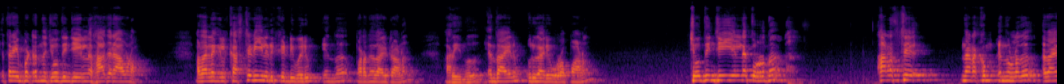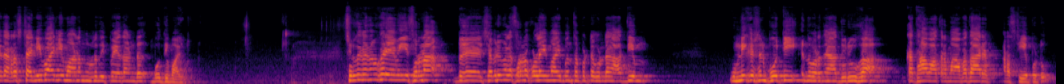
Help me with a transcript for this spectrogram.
എത്രയും പെട്ടെന്ന് ചോദ്യം ചെയ്യലിന് ഹാജരാവണം. അതല്ലെങ്കിൽ കസ്റ്റഡിയിൽ എടുക്കേണ്ടി വരും എന്ന് പറഞ്ഞതായിട്ടാണ് അറിയുന്നത്. എന്തായാലും ഒരു കാര്യം ഉറപ്പാണ്. ചോദ്യം ചെയ്യലിനെ തുടർന്ന് അറസ്റ്റ് നടക്കും എന്നുള്ളത് അതായത് അറസ്റ്റ് അനിവാര്യമാണെന്നുള്ളത് ഇപ്പോൾ ഏതാണ്ട് ബോധ്യമായിട്ടുണ്ട്. സുഹൃത്തുക്കളെ നമുക്കറിയാം ഈ സ്വർണ ശബരിമല സ്വർണക്കൊള്ളയുമായി ബന്ധപ്പെട്ടുകൊണ്ട് ആദ്യം ഉണ്ണികൃഷ്ണൻ പോറ്റി എന്ന് പറഞ്ഞ ആ ദുരൂഹ കഥാപാത്രം അവതാരം അറസ്റ്റ് ചെയ്യപ്പെട്ടു.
